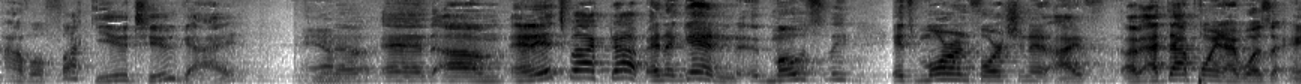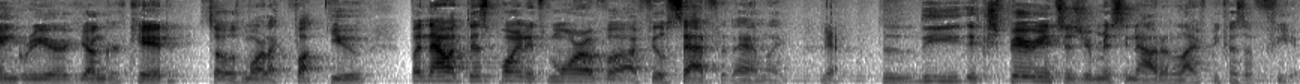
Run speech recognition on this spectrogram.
ah, well, fuck you too, guy. Damn. You know, and um, and it's fucked up. And again, mostly it's more unfortunate. I've at that point I was an angrier, younger kid, so it was more like fuck you. But now at this point, it's more of a, I feel sad for them. Like Yeah. the, the experiences you're missing out in life because of fear,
